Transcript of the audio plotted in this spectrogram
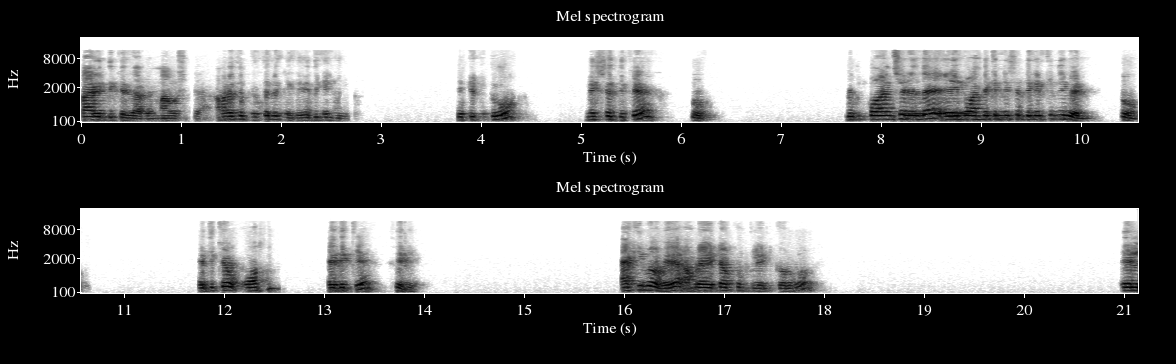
বাইরের দিকে যাবে মাউসটা আমরা তো ভেতরের দিকে, এদিকে নিব এদিকে টু নিচের দিকে টু যদি পয়েন্ট ছেড়ে দেয়, এই পয়েন্ট থেকে নিচের দিকে কি নিবেন? টু এদিকে ওয়ান এদিকে থ্রি একইভাবে আমরা এটাও কমপ্লিট করব। এল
